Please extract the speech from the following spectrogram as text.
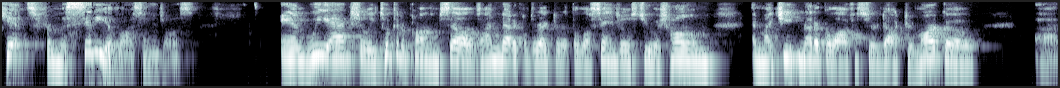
kits from the city of Los Angeles. And we actually took it upon themselves. I'm medical director at the Los Angeles Jewish Home, and my chief medical officer, Dr. Marco, uh,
